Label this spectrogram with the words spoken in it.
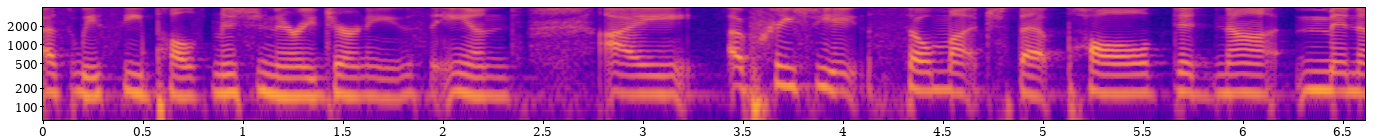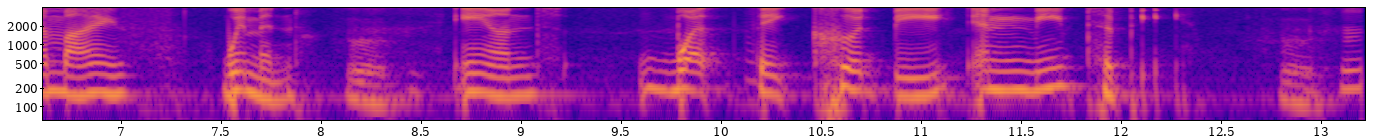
as we see Paul's missionary journeys, and I appreciate so much that Paul did not minimize women hmm. and what they could be and need to be hmm. mm-hmm.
